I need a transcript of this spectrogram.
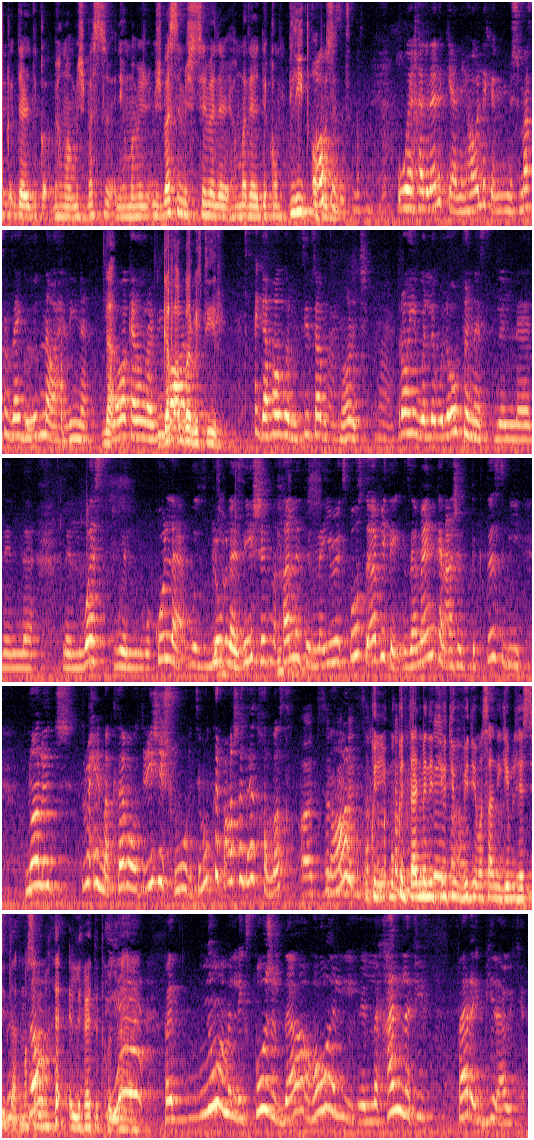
هما مش بس يعني هما مش, مش بس مش similar the complete opposite. Opposite. وخلي بالك يعني هقول لك مش مثلا زي جدودنا وأهالينا. لا. اللي هو كانوا قريبين gap. أكبر بكتير. gap أكبر بكتير بسبب ال technology. رهيب وال openness لل West وكل وال globalization خلت إن you exposed to everything. زمان كان عشان تكتسبي knowledge تروحي المكتبة وتعيشي شهور. انت ممكن في 10 دقايق تخلصي. آه النهاردة. تسافر ممكن ممكن 10 minute YouTube. فيديو مثلا يجيب ال history بتاعت مصر. اللي فاتت كلها. يا فنوع من ال exposure ده هو اللي خلى فيه فرق كبير قوي كده.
